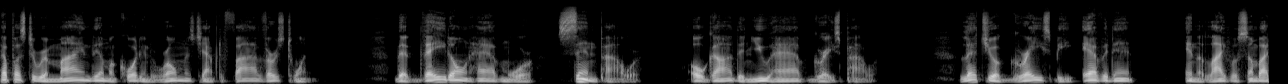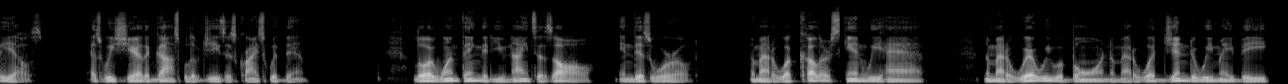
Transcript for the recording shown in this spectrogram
Help us to remind them, according to Romans chapter 5, verse 20, that they don't have more sin power, O God, than you have grace power. Let your grace be evident in the life of somebody else as we share the gospel of Jesus Christ with them. Lord, one thing that unites us all in this world, no matter what color skin we have, no matter where we were born, no matter what gender we may be,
